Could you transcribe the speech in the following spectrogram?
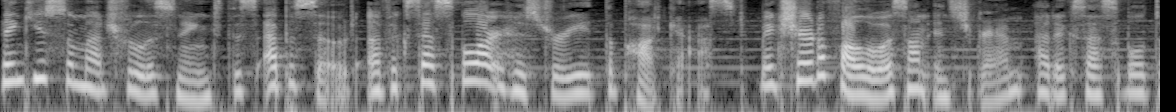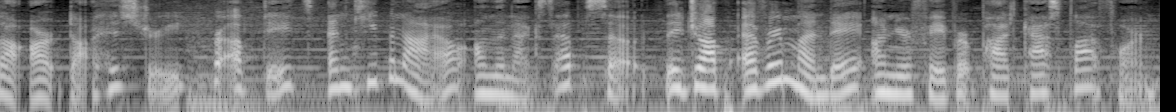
Thank you so much for listening to this episode of Accessible Art History, the podcast. Make sure to follow us on Instagram at accessible.art.history for updates and keep an eye out on the next episode. They drop every Monday on your favorite podcast platform.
